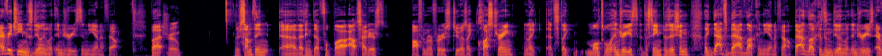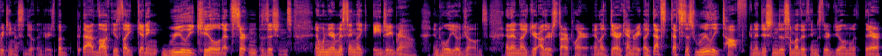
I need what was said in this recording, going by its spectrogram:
every team is dealing with injuries in the NFL, but true. There's something uh, that I think that football outsiders often refers to as like clustering and like that's like multiple injuries at the same position like that's bad luck in the nfl bad luck isn't dealing with injuries. Every team has to deal with injuries. But bad luck is like getting really killed at certain positions. And when you're missing like aj brown and julio jones and then like your other star player and like Derrick henry like that's that's just really tough in addition to some other things they're dealing with there.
